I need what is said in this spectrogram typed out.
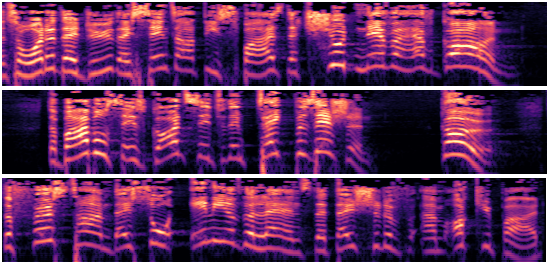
And so what did they do? They sent out these spies that should never have gone. The Bible says God said to them, take possession. Go. The first time they saw any of the lands that they should have um, occupied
